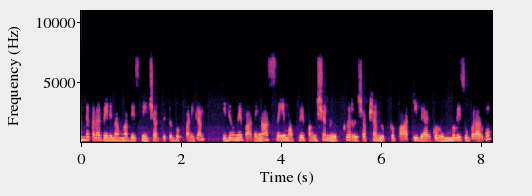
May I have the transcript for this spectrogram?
இந்த கலர் வேணுங்கிறவங்க அப்படியே ஸ்க்ரீன்ஷாட் எடுத்து புக் பண்ணிக்கலாம். இதுவுமே பார்த்தீங்கன்னா சேம் அப்படியே function look reception look party வேருக்கு ரொம்பவே சூப்பராக இருக்கும்.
